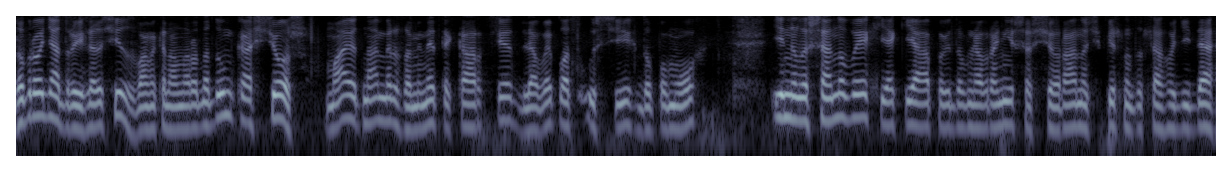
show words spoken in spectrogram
Доброго дня, дорогі глядачі! З вами канал Народна Думка. Що ж, мають намір замінити картки для виплат усіх допомог. І не лише нових, як я повідомляв раніше, що рано чи пізно до цього дійде,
